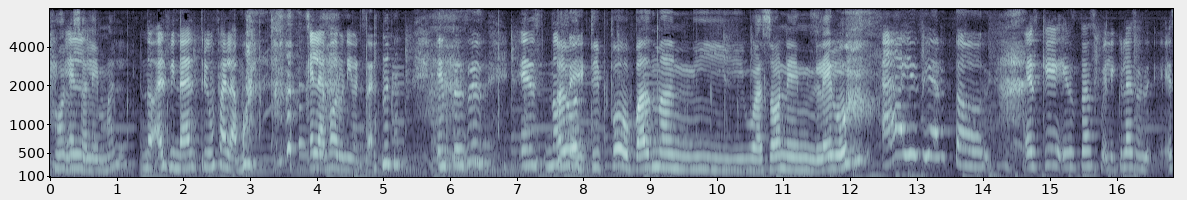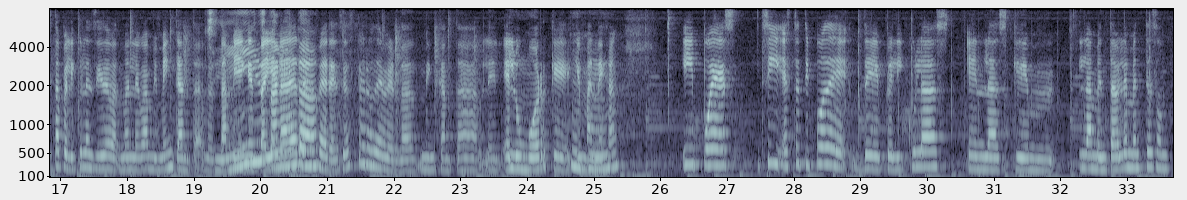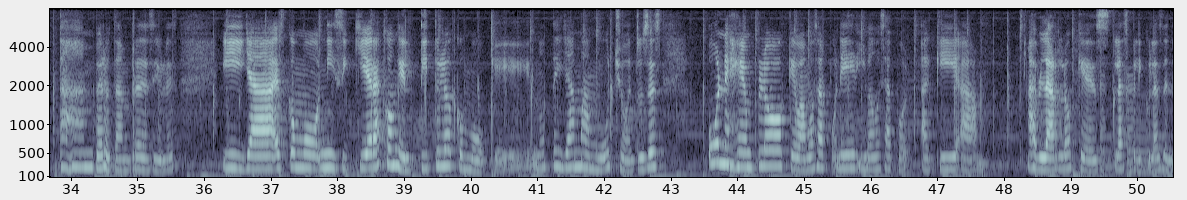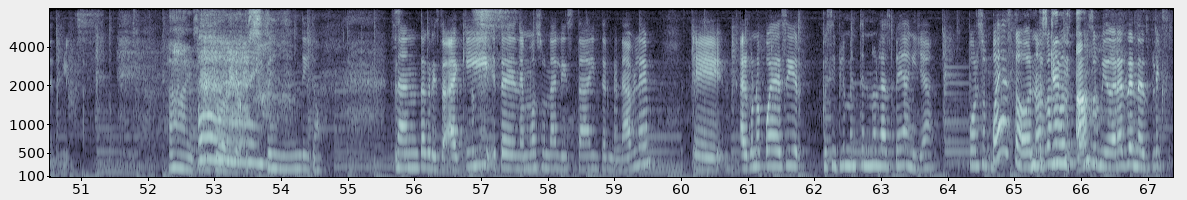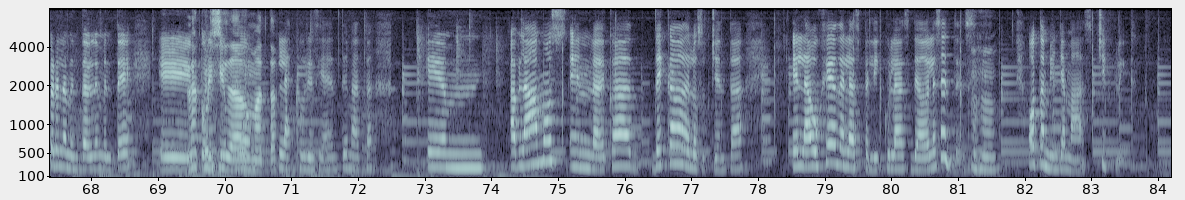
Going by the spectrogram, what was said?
¿O le sale mal? No, al final triunfa el amor. el amor universal. Entonces, es, no Algo tipo Batman y Guasón en Lego. ¡Ay, es cierto! Es que estas películas, esta película en sí de Batman Lego a mí me encanta. también está, llena de referencias, pero de verdad me encanta el, humor que, manejan. Y pues, sí, este tipo de, de películas en las que mm, lamentablemente son tan, pero tan predecibles. Y ya es como ni siquiera con el título como que no te llama mucho. Entonces, un ejemplo que vamos a poner y vamos a por aquí a, hablarlo, que es las películas de Netflix. Ay, santo Dios. Bendito. Santo Cristo. Aquí tenemos una lista interminable. Eh, alguno puede decir, pues simplemente no las vean y ya. Por supuesto, no somos ah. consumidoras de Netflix, pero lamentablemente... Eh, la curiosidad mata. La curiosidad te mata. Em, hablábamos en la década, década, de los 80 el auge de las películas de adolescentes, o también llamadas chick flick.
